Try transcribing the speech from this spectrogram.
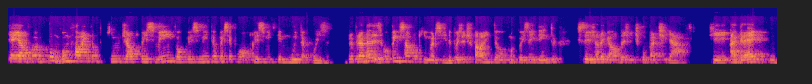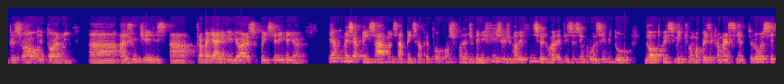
E aí ela falou, bom, vamos falar então um pouquinho de autoconhecimento, autoconhecimento. Eu pensei, pô, autoconhecimento tem muita coisa. Eu falei, beleza, vou pensar um pouquinho, Marcinha. Depois eu te falo então alguma coisa aí dentro que seja legal da gente compartilhar, que agregue com o pessoal, que torne, uh, ajude eles a trabalharem melhor, a se conhecerem melhor. E aí eu comecei a pensar, pensar, pensar, falei, pô, posso falar de benefícios, de malefícios, de malefícios, inclusive do, do autoconhecimento, que é uma coisa que a Marcinha trouxe,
